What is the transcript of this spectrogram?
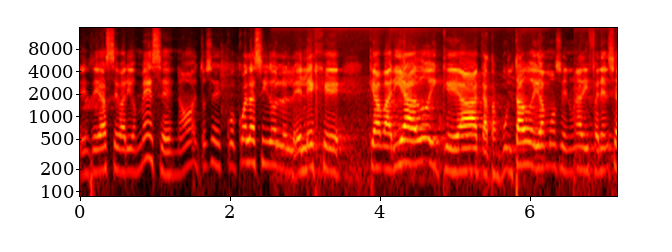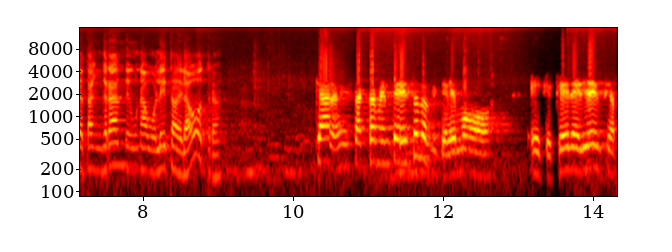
desde hace varios meses, ¿no? Entonces, ¿cuál ha sido el, eje que ha variado y que ha catapultado, digamos, en una diferencia tan grande una boleta de la otra? Claro, exactamente eso es lo que queremos eh, que quede en evidencia.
